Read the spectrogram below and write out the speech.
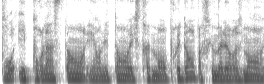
pour, et pour l'instant, et en étant extrêmement prudent, parce que malheureusement,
